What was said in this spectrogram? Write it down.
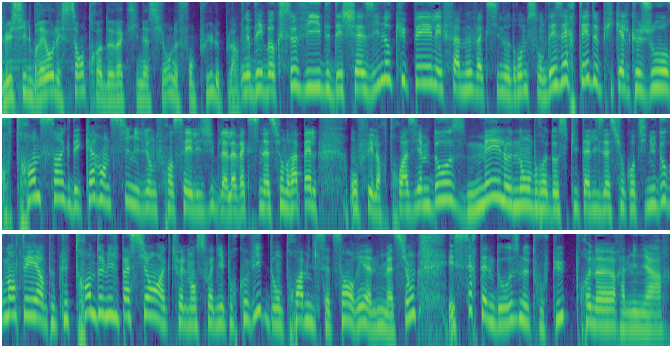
Lucille Bréau, les centres de vaccination ne font plus le plein. Des boxes vides, des chaises inoccupées, les fameux vaccinodromes sont désertés depuis quelques jours. 35 des 46 millions de Français éligibles à la vaccination de rappel ont fait leur troisième dose, mais le nombre d'hospitalisations continue d'augmenter. Un peu plus de 32 000 patients actuellement soignés pour Covid, dont 3 700 en réanimation. Et certaines doses ne trouvent plus preneur, Anne Mignard.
